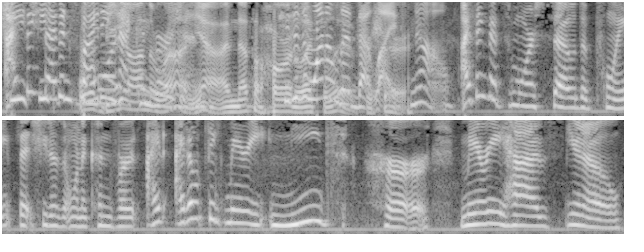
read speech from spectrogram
She, think she's that's been fighting more that on the conversion. run, yeah, I mean that's a hard. She doesn't want to to live that life. sure. No. I think that's more so the point that she doesn't want to convert. I, I don't think Mary needs her. Mary has, you know,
